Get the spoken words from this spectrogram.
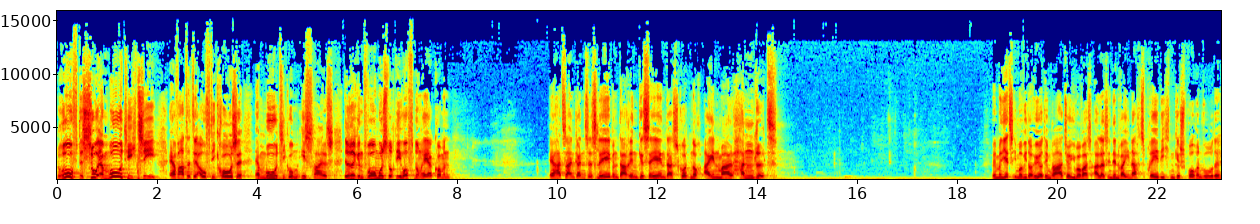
Ruft es zu, ermutigt sie. Er wartete auf die große Ermutigung Israels. Irgendwo muss doch die Hoffnung herkommen. Er hat sein ganzes Leben darin gesehen, dass Gott noch einmal handelt. Wenn man jetzt immer wieder hört im Radio, über was alles in den Weihnachtspredigten gesprochen wurde,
